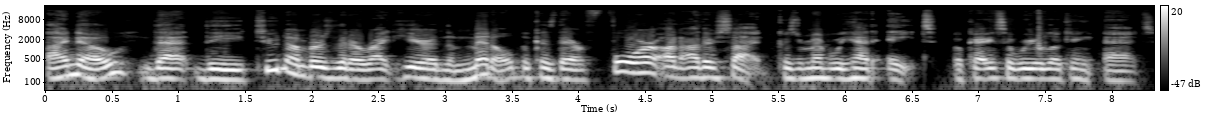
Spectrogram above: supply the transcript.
I know that the two numbers that are right here in the middle, because there are four on either side, because remember we had eight, okay? So we were looking at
